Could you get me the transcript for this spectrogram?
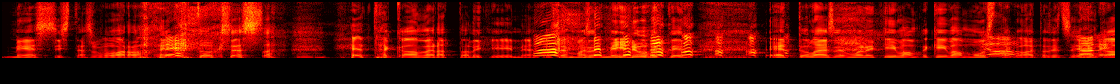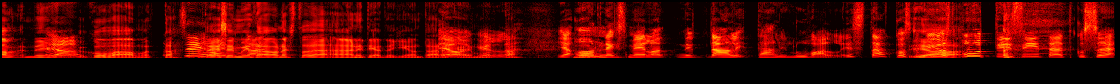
messistä vuorovaikutuksessa, että kamerat oli kiinni semmoisen minuutin, että tulee semmoinen kiva, kiva musta kohta sitten siihen no niin, niin, kuvaan, mutta, se ei se mitään, onneksi ääni tietenkin on tärkeä. Joo, mutta, Ja mutta, onneksi meillä on, nyt tämä oli, tää oli luvallista, koska joo. me just puhuttiin siitä, että kun sä,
